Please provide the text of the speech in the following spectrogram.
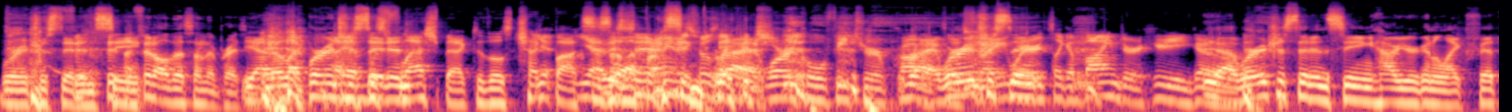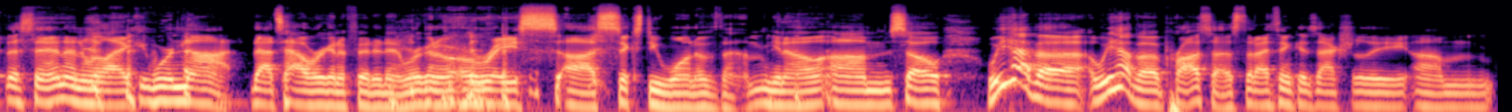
we're interested in Fit, seeing fit all this on the pricing. yeah they're like we're I have interested this in flashback to those check boxes yeah, on this the is, pricing this was like an Oracle feature product. Right, we're right, interested- Where it's like a binder. Here you go. yeah, we're interested in seeing how you're going to like fit this in, and we're like, we're not. That's how we're going to fit it in. We're going to erase uh, 61 of them. You know, um, so we have a we have a process that I think is actually. Um,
